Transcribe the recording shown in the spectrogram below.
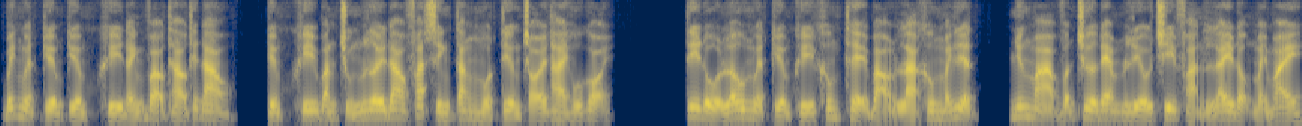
bích nguyệt kiếm kiếm khí đánh vào thao thiết đao, kiếm khí bắn trúng lưỡi đao phát sinh tăng một tiếng chói thai hú gọi. Ti đổ lâu nguyệt kiếm khí không thể bảo là không mãnh liệt, nhưng mà vẫn chưa đem liêu chi phản lay động mảy may,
